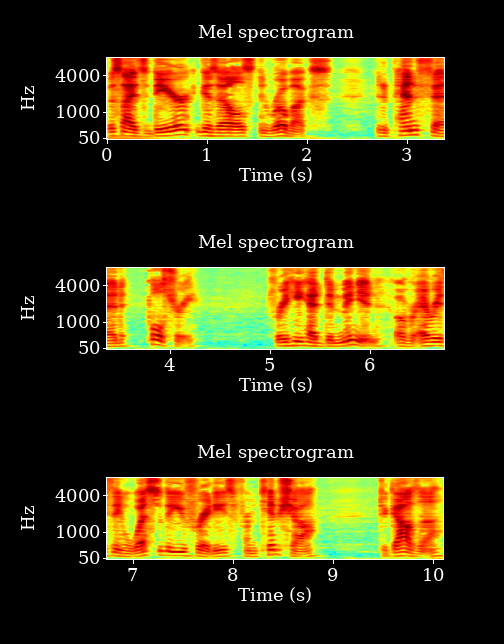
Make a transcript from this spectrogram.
besides deer, gazelles, and roebucks, and pen-fed poultry. For he had dominion over everything west of the Euphrates from Tiphsah to Gaza,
